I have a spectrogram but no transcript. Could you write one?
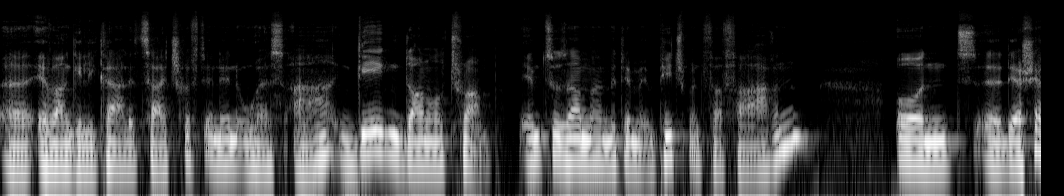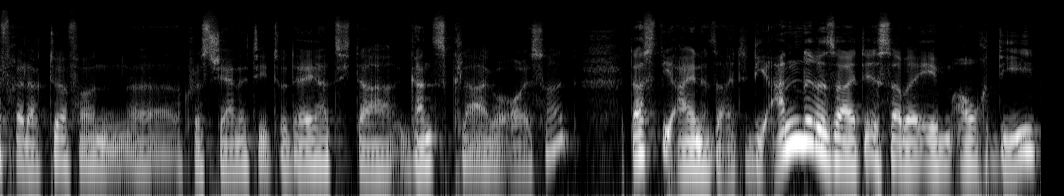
äh, evangelikale Zeitschrift in den USA gegen Donald Trump im Zusammenhang mit dem Impeachment-Verfahren. Und äh, der Chefredakteur von äh, Christianity Today hat sich da ganz klar geäußert. Das ist die eine Seite. Die andere Seite ist aber eben auch die,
